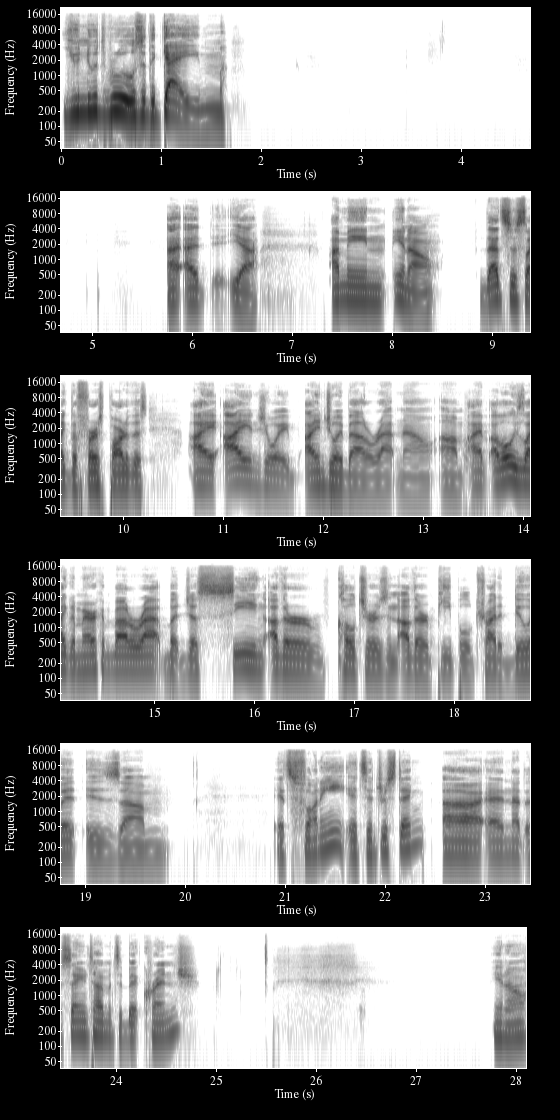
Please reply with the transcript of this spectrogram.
You knew the rules of the game. I, I, yeah. I mean, you know, that's just like the first part of this. I I enjoy I enjoy battle rap now. Um, I've I've always liked American battle rap, but just seeing other cultures and other people try to do it is um, it's funny, it's interesting, uh, and at the same time, it's a bit cringe. You know,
